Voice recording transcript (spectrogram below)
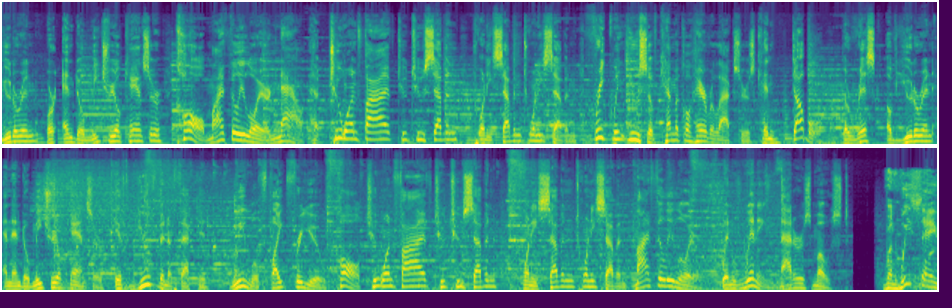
uterine or endometrial cancer, call My Philly Lawyer now at 215 227 2727. Frequent use of chemical hair relaxers can double the risk of uterine and endometrial cancer. If you've been affected, we will fight for you. Call 215 227 2727. My Philly Lawyer, when winning matters most. When we say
